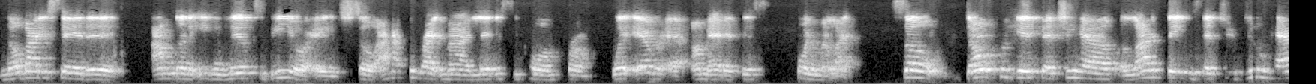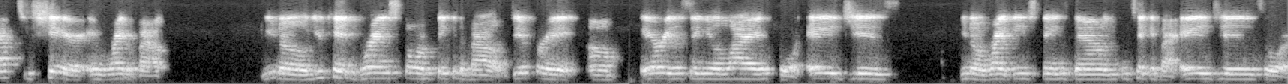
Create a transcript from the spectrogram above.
nobody said that I'm going to even live to be your age. So I have to write my legacy poem from wherever I'm at at this point in my life. So don't forget that you have a lot of things that you do have to share and write about. You know, you can brainstorm thinking about different um, areas in your life or ages. You know, write these things down. You can take it by ages or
